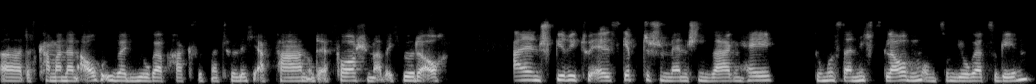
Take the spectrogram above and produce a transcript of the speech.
Äh, das kann man dann auch über die Yoga-Praxis natürlich erfahren und erforschen. Aber ich würde auch allen spirituell skeptischen Menschen sagen, hey, du musst an nichts glauben, um zum Yoga zu gehen.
